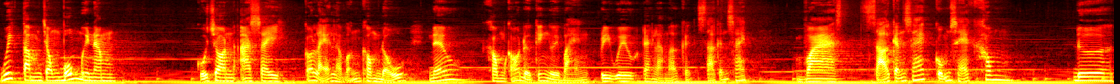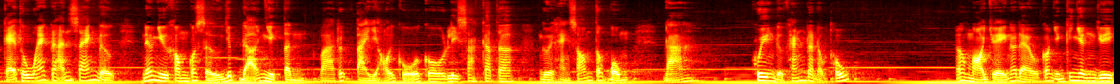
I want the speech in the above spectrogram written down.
quyết tâm trong 40 năm của John Asay có lẽ là vẫn không đủ nếu không có được cái người bạn review đang làm ở sở cảnh sát và sở cảnh sát cũng sẽ không đưa kẻ thủ ác ra ánh sáng được nếu như không có sự giúp đỡ nhiệt tình và rất tài giỏi của cô Lisa Carter, người hàng xóm tốt bụng đã khuyên được hắn ra đầu thú. Đó, mọi chuyện nó đều có những cái nhân duyên,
